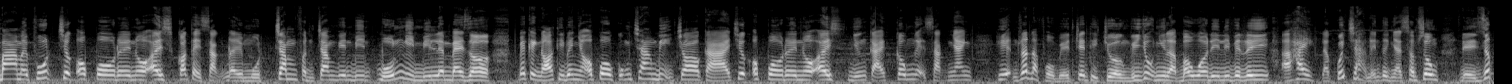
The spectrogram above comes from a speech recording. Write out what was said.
30 phút chiếc Oppo Reno Ace có thể sạc đầy 100% viên pin 4000 mAh. Bên cạnh đó thì bên nhà Oppo cũng trang bị cho cái chiếc Oppo Reno Ace những cái công nghệ sạc nhanh hiện rất là phổ biến trên thị trường, ví dụ như là Power Delivery à, hay là Quick Charge đến từ nhà Samsung để giúp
